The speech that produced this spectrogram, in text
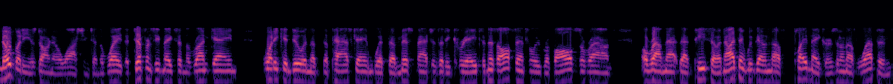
nobody is Darnell Washington. The way the difference he makes in the run game what he can do in the, the pass game with the mismatches that he creates. And this offense really revolves around around that that piece of it. Now I think we've got enough playmakers and enough weapons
